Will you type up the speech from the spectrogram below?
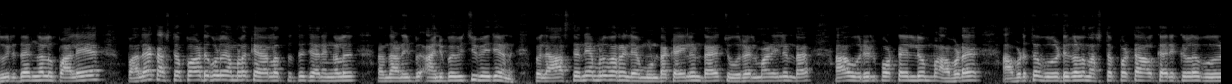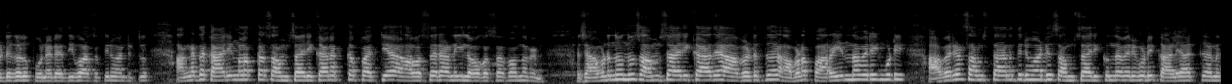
ദുരിതങ്ങൾ പല പല കഷ്ടപ്പാടുകളും നമ്മളെ കേരളത്തിലത്തെ ജനങ്ങൾ എന്താണ് അനുഭവിച്ചു വരികയാണ്. ഇപ്പോൾ ലാസ്റ്റ് തന്നെ നമ്മൾ പറഞ്ഞില്ലേ മുണ്ടക്കൈയിലുണ്ടായ ചൂരൽമഴയിലുണ്ടായ ആ ഉരുൾപൊട്ടലിലും അവിടെ അവിടുത്തെ വീടുകൾ നഷ്ടപ്പെട്ട ആൾക്കാർക്കുള്ള വീടുകൾ പുനരധിവാസത്തിന് വേണ്ടിയിട്ട് അങ്ങനത്തെ കാര്യങ്ങളൊക്കെ സംസാരിക്കാനൊക്കെ പറ്റിയ അവസരമാണ് ഈ ലോകസഭ എന്ന് പറയുന്നത്. പക്ഷെ അവിടെ നിന്നൊന്നും സംസാരിക്കാതെ അവിടുത്തെ അവിടെ പറയുന്നവരെയും കൂടി അവരുടെ സംസ്ഥാനത്തിന് വേണ്ടി സംസാരിക്കുന്നവരെയും കൂടി കളിയാക്കുകയാണ്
